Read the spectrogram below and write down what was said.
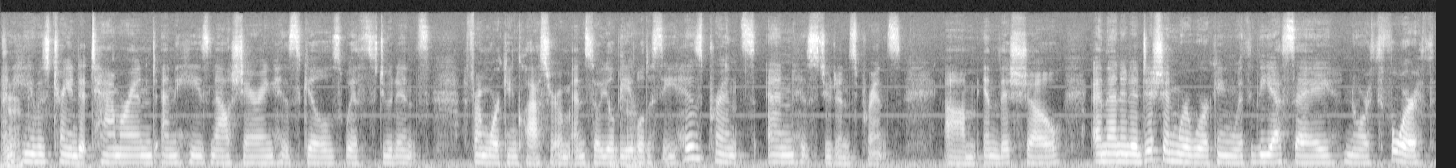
And he was trained at Tamarind, and he's now sharing his skills with students from Working Classroom. And so you'll be able to see his prints and his students' prints um, in this show. And then in addition, we're working with VSA North Fourth,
